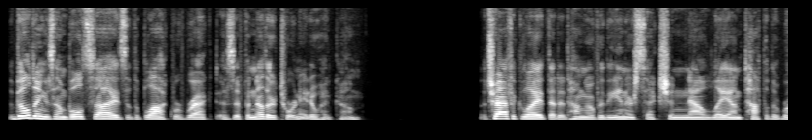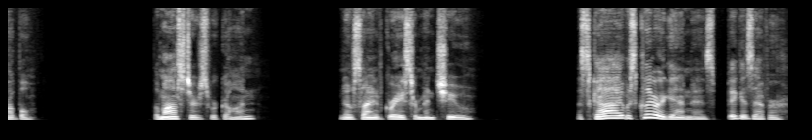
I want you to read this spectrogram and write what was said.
The buildings on both sides of the block were wrecked as if another tornado had come. The traffic light that had hung over the intersection now lay on top of the rubble. The monsters were gone. No sign of Grace or Menchu. The sky was clear again, as big as ever.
